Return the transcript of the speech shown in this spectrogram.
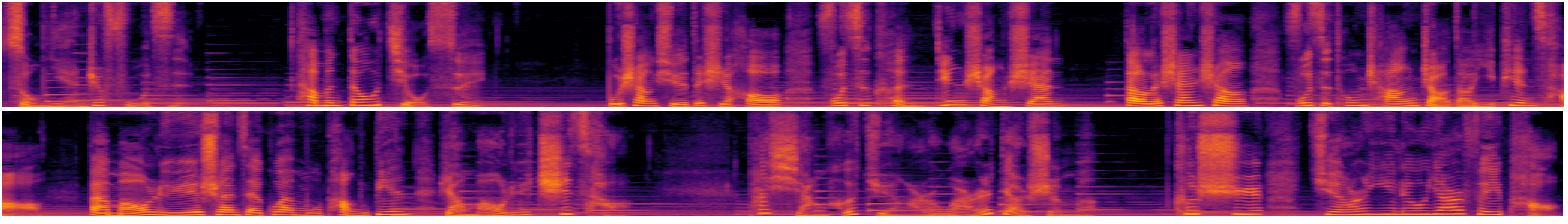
总黏着福子。他们都九岁，不上学的时候，福子肯定上山。到了山上，福子通常找到一片草，把毛驴拴在灌木旁边，让毛驴吃草。他想和卷儿玩点什么，可是卷儿一溜烟飞跑。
